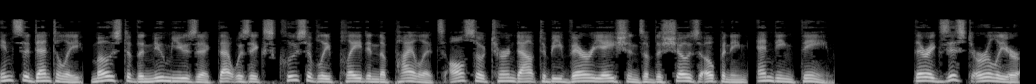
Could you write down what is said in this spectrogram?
Incidentally, most of the new music that was exclusively played in the pilots also turned out to be variations of the show's opening, ending theme. There exist earlier,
